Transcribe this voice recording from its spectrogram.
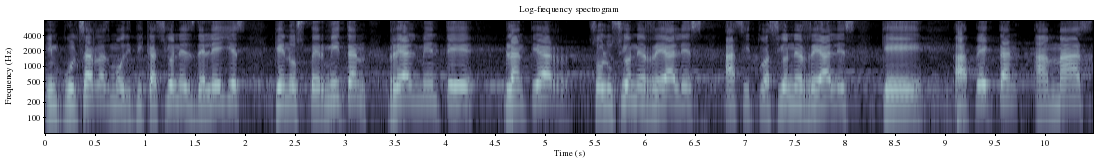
impulsar las modificaciones de leyes que nos permitan realmente plantear soluciones reales a situaciones reales que afectan a más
